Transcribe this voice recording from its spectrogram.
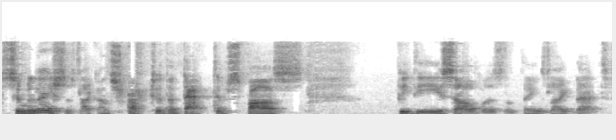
simulations like unstructured, adaptive, sparse PDE solvers and things like that.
